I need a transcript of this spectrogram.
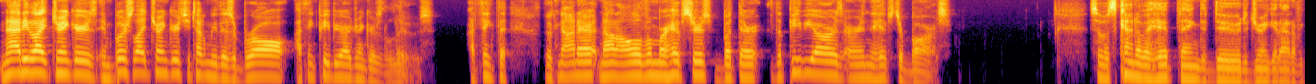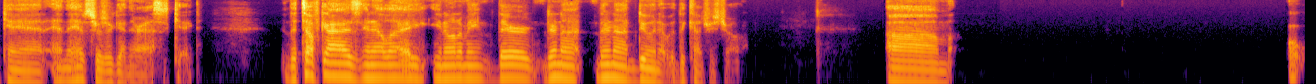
Natty Light drinkers, and Busch Light drinkers, you're telling me there's a brawl. I think PBR drinkers lose. I think that look, not not all of them are hipsters, but they're the PBRs are in the hipster bars. So it's kind of a hip thing to do to drink it out of a can, and the hipsters are getting their asses kicked. The tough guys in LA, you know what I mean? They're they're not they're not doing it with the country strong. Um oh,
